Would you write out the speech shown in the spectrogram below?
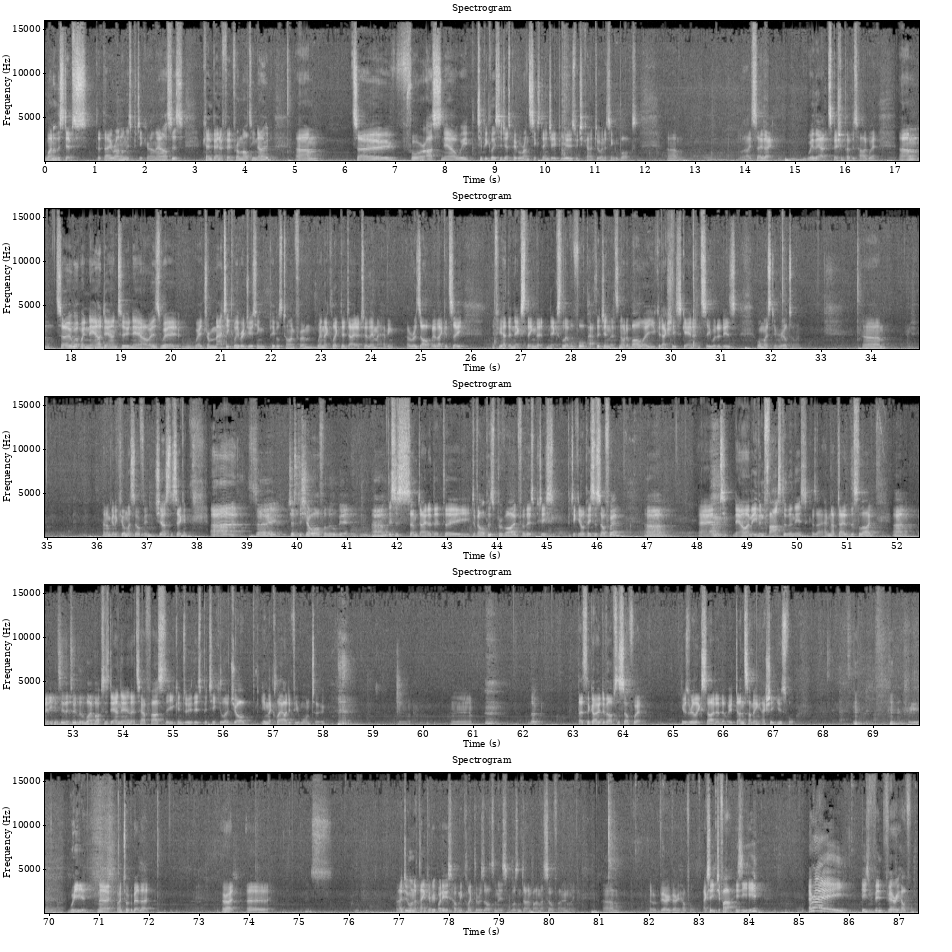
one of the steps that they run on this particular analysis can benefit from multi-node. Um, so for us now, we typically suggest people run 16 GPUs, which you can't do in a single box. Um, I say that without special purpose hardware. Um, so what we're now down to now is we're, we're dramatically reducing people's time from when they collect the data to them having a result where they could see if you had the next thing, that next level 4 pathogen that's not Ebola, you could actually scan it and see what it is almost in real time. Um, and I'm going to kill myself in just a second. Uh, so just to show off a little bit, um, this is some data that the developers provide for this particular piece of software. Um, and now I'm even faster than this because I haven't updated the slide. Um, but you can see the two little white boxes down there. That's how fast that you can do this particular job in the cloud if you want to. Uh, look, that's the guy who develops the software. He was really excited that we'd done something actually useful. Weird. Weird. No, won't talk about that. All right. Uh, I do want to thank everybody who's helped me collect the results on this. It wasn't done by myself only. Um, they were very, very helpful. Actually, Jafar, is he here? Hooray! He's been very helpful.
